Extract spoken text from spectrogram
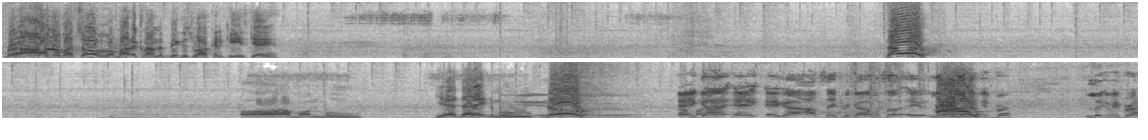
Bro, I don't know about y'all, but I'm about to climb the biggest rock in the King's Can. No! Oh, I'm on the move. Yeah, that ain't the move. No! Hey guy, hey, hey guy, I'm safer guy. What's up? Hey, look, look at me, bro. Look at me, bro.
